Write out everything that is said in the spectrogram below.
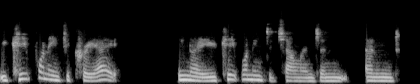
you keep wanting to create. You know, you keep wanting to challenge, and and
